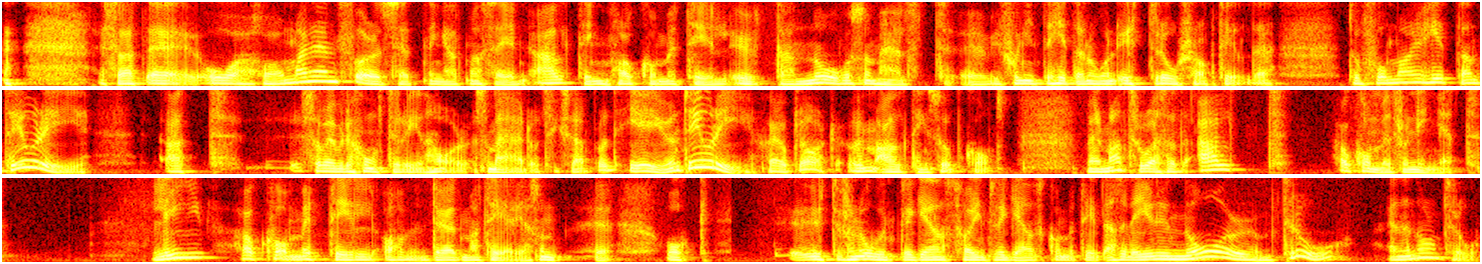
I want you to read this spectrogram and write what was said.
Så att, eh, och har man en förutsättning att man säger att allting har kommit till utan någon som helst, eh, vi får inte hitta någon yttre orsak till det, då får man ju hitta en teori att som evolutionsteorin har, som är då till exempel. Och det är ju en teori, självklart, om alltings uppkomst. Men man tror alltså att allt har kommit från inget. Liv har kommit till av död materia som, eh, och utifrån ointelligens har intelligens kommit till. Alltså det är ju en enorm tro. En enorm tro.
